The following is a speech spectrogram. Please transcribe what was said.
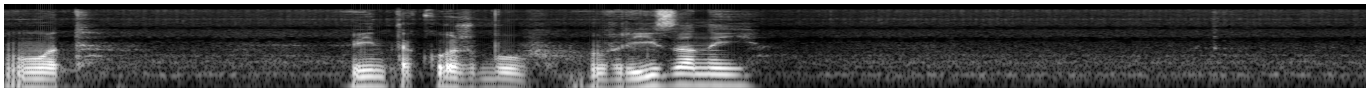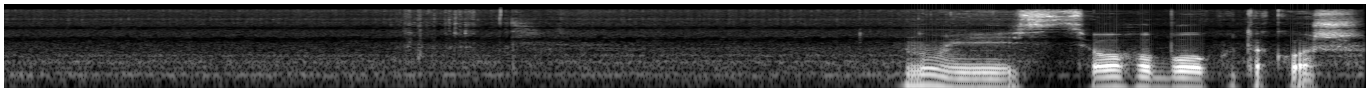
От. Він також був врізаний. Ну і з цього боку також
